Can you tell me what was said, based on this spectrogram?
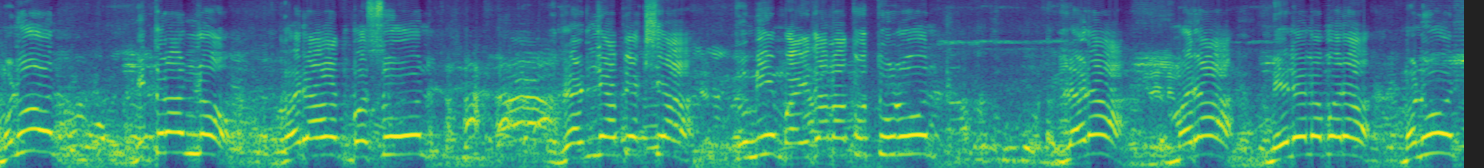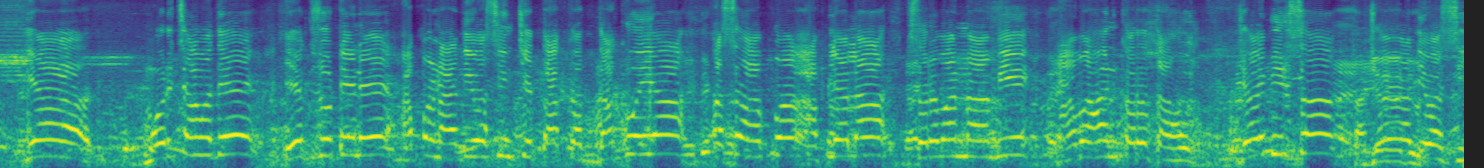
म्हणून मित्रांनो घरात बसून रडण्यापेक्षा तुम्ही मैदानात उतरून लढा मरा मेलेलं बरं. म्हणून या मोर्चामध्ये एकजुटीने आपण आदिवासींची ताकद दाखवूया असं आपण आपल्याला सर्वांना आम्ही आवाहन करत आहोत. जय बिरसा जय आदिवासी.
